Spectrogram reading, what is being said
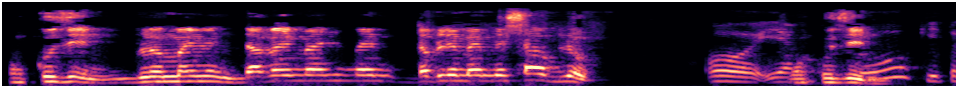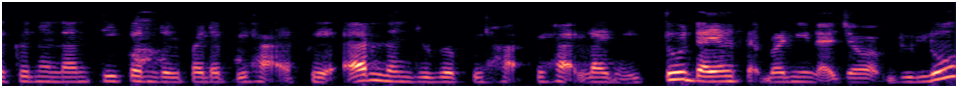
Wakuzin. Belum main, dah main, main, main dah boleh main Mesha belum? Oh, yang Wakuzin. tu kita kena nantikan daripada pihak FAM dan juga pihak-pihak lain itu. Dayang tak berani nak jawab dulu.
